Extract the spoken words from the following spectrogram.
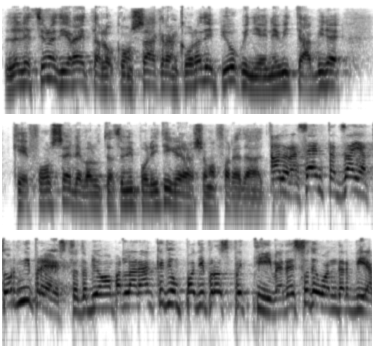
L'elezione diretta lo consacra ancora di più, quindi è inevitabile che forse le valutazioni politiche le lasciamo fare ad altri. Allora, senta Zaia, torni presto, dobbiamo parlare anche di un po' di prospettive. Adesso devo andare via.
